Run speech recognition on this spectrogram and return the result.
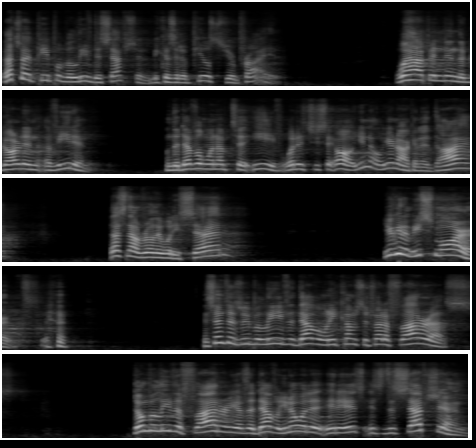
That's why people believe deception, because it appeals to your pride. What happened in the Garden of Eden? When the devil went up to Eve, what did she say? Oh, you know, you're not going to die. That's not really what he said. You're going to be smart. and sometimes we believe the devil when he comes to try to flatter us. Don't believe the flattery of the devil. You know what it is? It's deception.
